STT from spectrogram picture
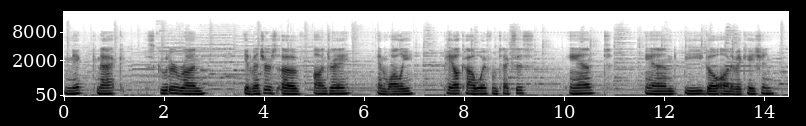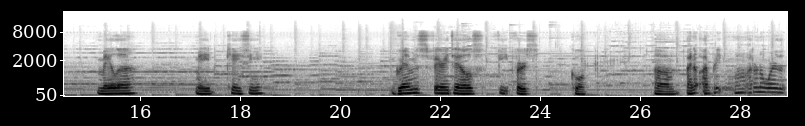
Knick Knack. Scooter Run. The Adventures of Andre and Wally. Pale Cowboy from Texas. Ant and B go on a vacation. Mela made Casey. Grimm's fairy tales feet first. Cool. Um, I know I'm pretty. Well, I don't know where the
